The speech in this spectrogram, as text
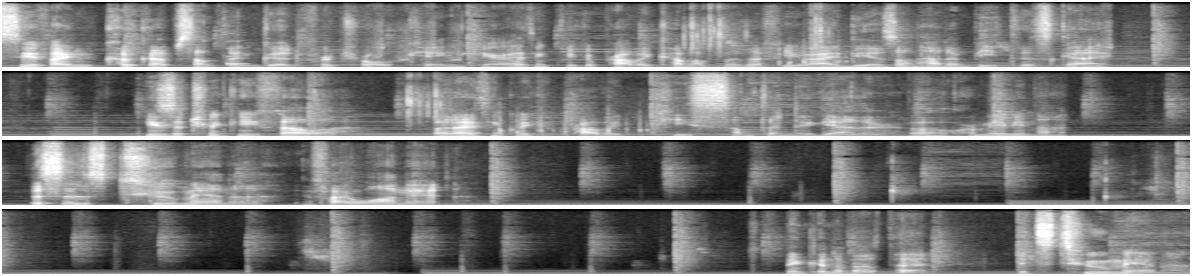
See if I can cook up something good for Troll King here. I think we could probably come up with a few ideas on how to beat this guy. He's a tricky fella. But I think we could probably piece something together. Oh, or maybe not. This is two mana if I want it. Thinking about that. It's two mana.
